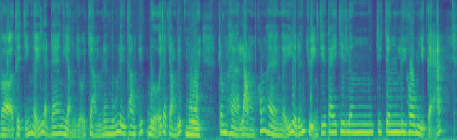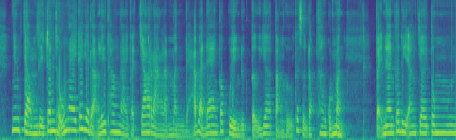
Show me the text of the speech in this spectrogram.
vợ thì chỉ nghĩ là đang giận dỗi chồng nên muốn ly thông ít bữa cho chồng biết mùi. Trong hà lòng không hề nghĩ về đến chuyện chia tay, chia lưng, chia chân, ly hôn gì cả. Nhưng chồng thì tranh thủ ngay cái giai đoạn ly thân này và cho rằng là mình đã và đang có quyền được tự do tận hưởng cái sự độc thân của mình. Vậy nên có đi ăn chơi tung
